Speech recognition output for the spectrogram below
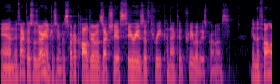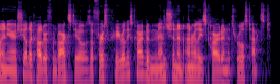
And in fact, this was very interesting because Sword of Kaldra was actually a series of three connected pre-release promos. In the following year, Shield of Kaldra from Darksteel was the first pre-release card to mention an unreleased card in its rules text.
